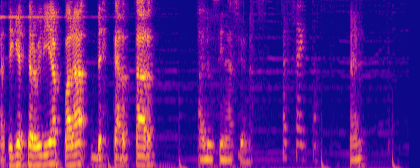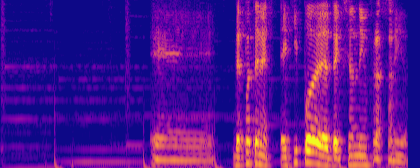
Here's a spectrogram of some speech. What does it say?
Así que serviría para descartar alucinaciones. perfecto. Eh, después tenés equipo de detección de infrasonido.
